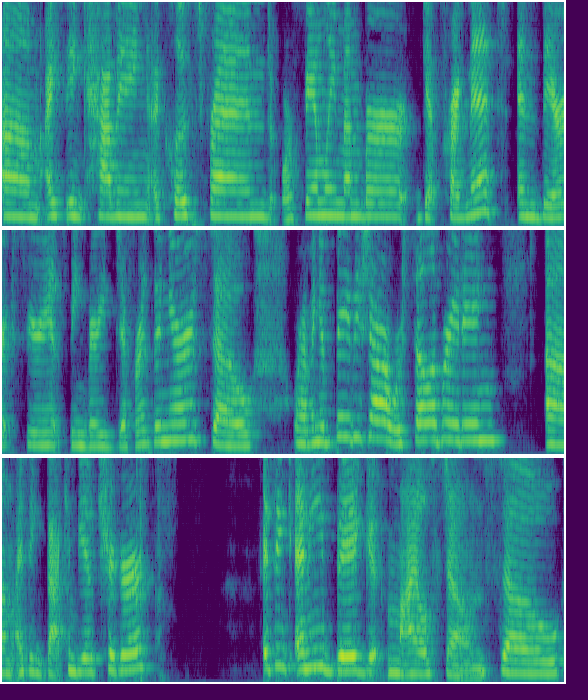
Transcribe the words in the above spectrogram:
Um, I think having a close friend or family member get pregnant and their experience being very different than yours. So we're having a baby shower, we're celebrating. Um, I think that can be a trigger. I think any big milestone. So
